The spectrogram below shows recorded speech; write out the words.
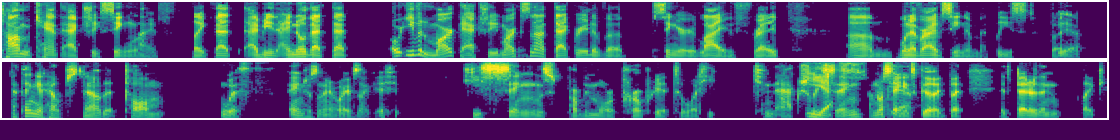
Tom can't actually sing live like that. I mean, I know that that, or even Mark actually. Mark's not that great of a singer live, right? Um, whenever I've seen him, at least. But yeah. I think it helps now that Tom, with Angels and Airwaves, like if he sings probably more appropriate to what he can actually Yes. sing. I'm not saying Yeah. it's good, but it's better than like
